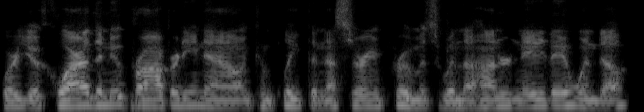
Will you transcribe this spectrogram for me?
where you acquire the new property now and complete the necessary improvements within the 180 day window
